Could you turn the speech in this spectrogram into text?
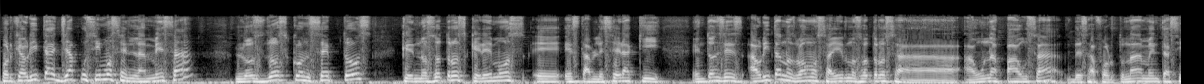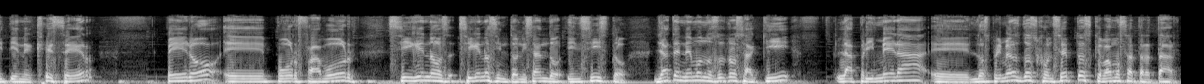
porque ahorita ya pusimos en la mesa los dos conceptos que nosotros queremos eh, establecer aquí. Entonces, ahorita nos vamos a ir nosotros a, una pausa. Desafortunadamente así tiene que ser. Pero eh, por favor, síguenos, síguenos sintonizando. Insisto, ya tenemos nosotros aquí la primera, eh, los primeros dos conceptos que vamos a tratar.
